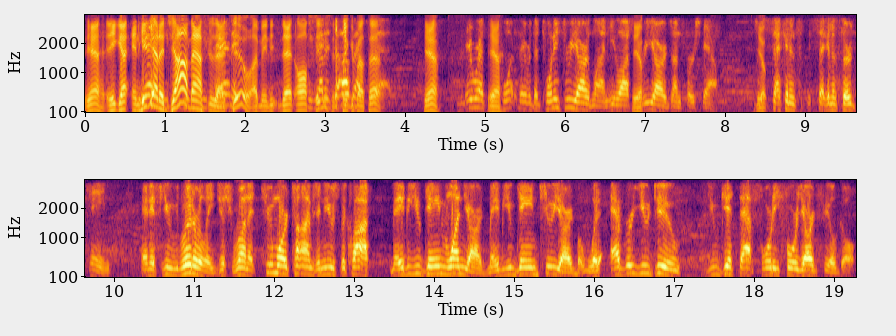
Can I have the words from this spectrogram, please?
Yeah, he got and he Yeah, got a he- job he after that panicked. too. I mean, that off He got a season. Think about after that. Yeah, They were at the Yeah. twen- they were at the 23 yard line. He lost Yep. three yards on first down. So Yep. Second and second and 13. And if you literally just run it two more times and use the clock, maybe you gain one yard, maybe you gain two yard, but whatever you do, you get that 44 yard field goal.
